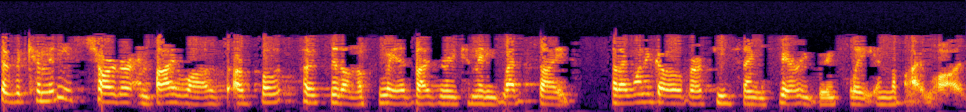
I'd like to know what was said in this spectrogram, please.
So the committee's charter and bylaws are both posted on the FOIA Advisory Committee website, but I want to go over a few things very briefly in the bylaws.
